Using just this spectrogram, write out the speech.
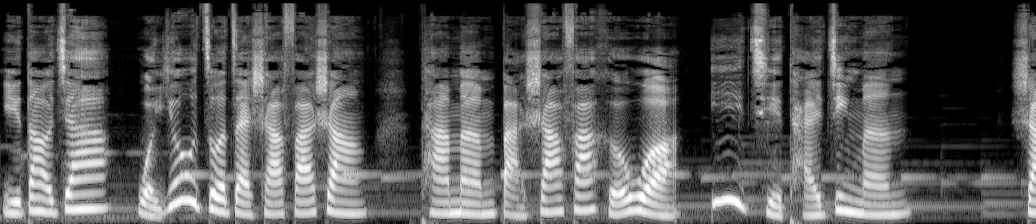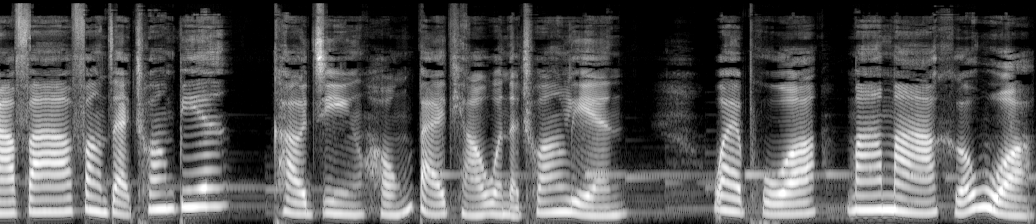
一到家，我又坐在沙发上，他们把沙发和我一起抬进门。沙发放在窗边。靠近红白条纹的窗帘，外婆、妈妈和我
